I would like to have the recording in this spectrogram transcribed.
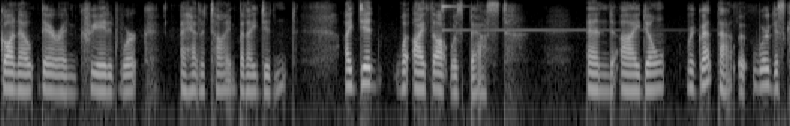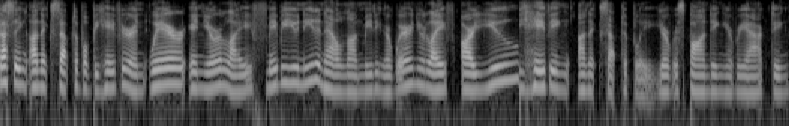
gone out there and created work ahead of time, but I didn't. I did what I thought was best. And I don't regret that. Uh, we're discussing unacceptable behavior and where in your life, maybe you need an Al Anon meeting, or where in your life are you behaving unacceptably? You're responding, you're reacting,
